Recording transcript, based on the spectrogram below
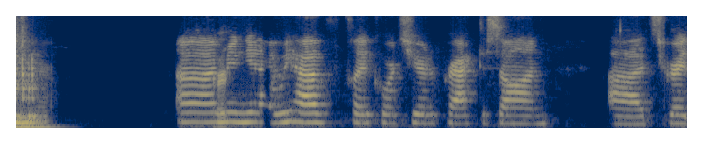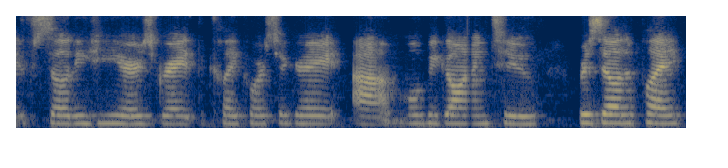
Mm-hmm. Uh, I mean, yeah, we have clay courts here to practice on. Uh, it's great. The facility here is great. The clay courts are great. Um, we'll be going to Brazil to play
